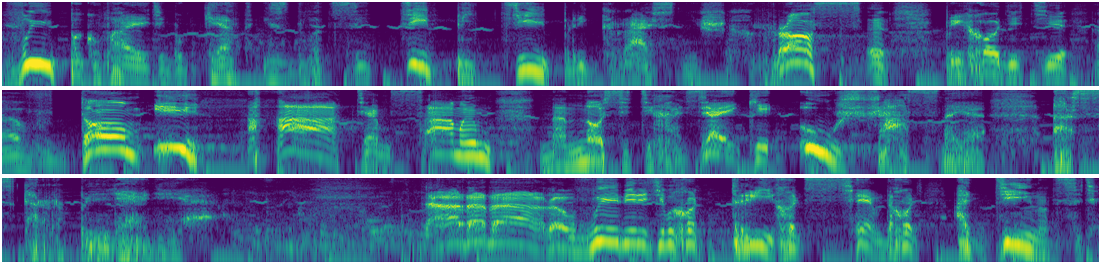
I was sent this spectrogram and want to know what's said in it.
вы покупаете букет из 25 прекраснейших роз, приходите в дом и ха-ха, тем самым наносите хозяйке ужасное оскорбление. Да-да-да, выберите вы хоть три, хоть семь, да хоть одиннадцать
